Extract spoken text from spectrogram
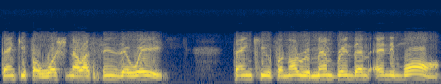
Thank you for washing our sins away. Thank you for not remembering them anymore.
